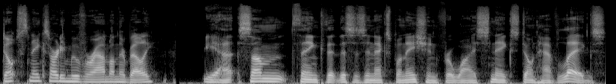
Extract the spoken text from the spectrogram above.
Don't snakes already move around on their belly? Yeah, some think that this is an explanation for why snakes don't have legs.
